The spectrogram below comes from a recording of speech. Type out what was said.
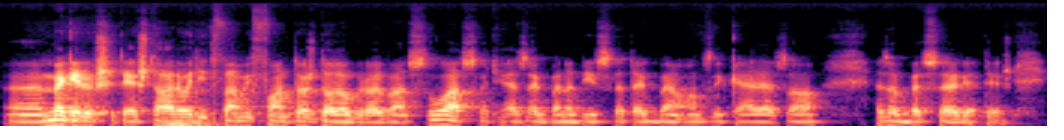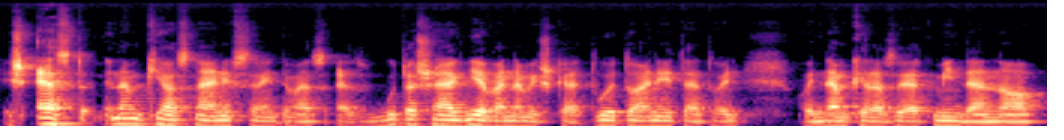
ö, megerősítést arra, hogy itt valami fontos dologról van szó, az, hogyha ezekben a díszletekben hangzik el ez a, ez a beszélgetés. És ezt nem kihasználni szerintem ez, ez butaság, nyilván nem is kell túltolni, tehát hogy, hogy nem kell azért minden nap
